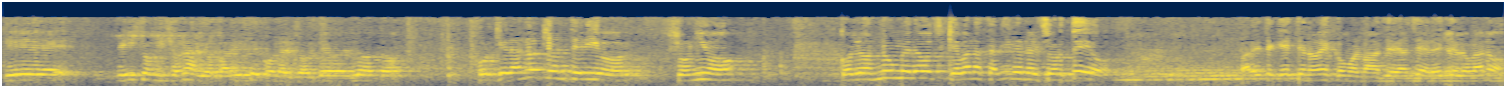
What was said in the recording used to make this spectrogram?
que se hizo millonario, parece, con el sorteo del loto, porque la noche anterior soñó con los números que van a salir en el sorteo. Parece que este no es como el más de ayer, este lo ganó.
